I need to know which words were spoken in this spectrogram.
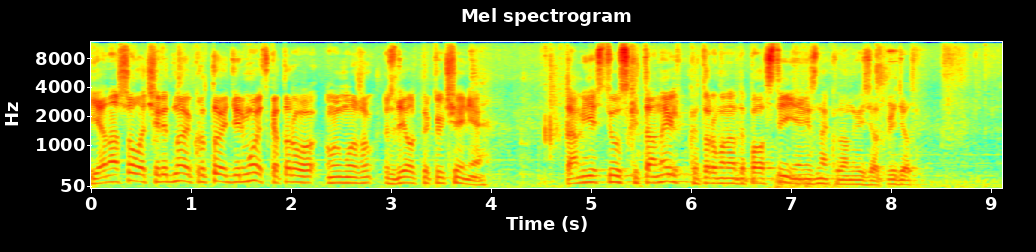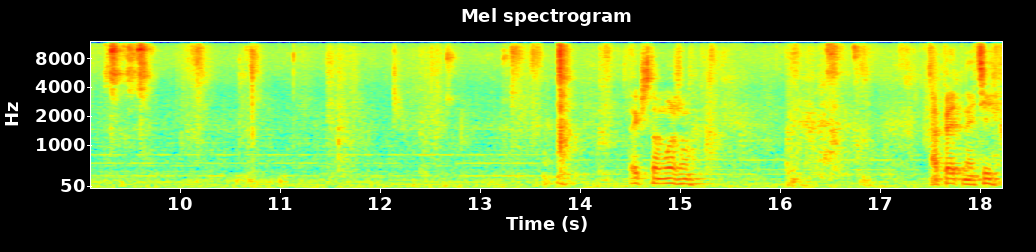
Я нашел очередное крутое дерьмо, из которого мы можем сделать приключение. Там есть узкий тоннель, в которому надо ползти, я не знаю, куда он везет, ведет. Так что можем опять найти.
